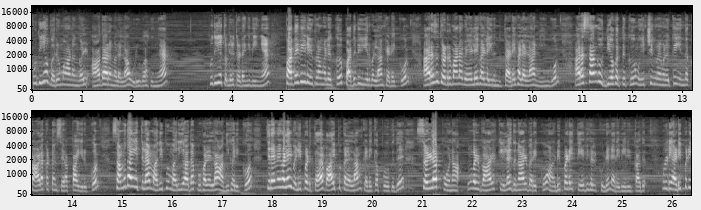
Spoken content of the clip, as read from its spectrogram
புதிய வருமானங்கள் ஆதாரங்கள் எல்லாம் உருவாகுங்க. புதிய தொழில் தொடங்குவீங்க பதவியில் இருக்கிறவங்களுக்கு பதவி உயர்வெல்லாம் கிடைக்கும். அரசு தொடர்பான வேலைகளில் இருந்த தடைகள் எல்லாம் நீங்கும். அரசாங்க உத்தியோகத்துக்கு முயற்சிங்கிறவங்களுக்கு இந்த காலகட்டம் சிறப்பாக இருக்கும். சமுதாயத்தில் மதிப்பு மரியாதை புகழெல்லாம் அதிகரிக்கும். திறமைகளை வெளிப்படுத்த வாய்ப்புகள் எல்லாம் கிடைக்க போகுது. சொல்லப்போனா உங்கள் வாழ்க்கையில் இது நாள் வரைக்கும் அடிப்படை தேவைகள் கூட நிறைவேறியிருக்காது உங்களுடைய அடிப்படை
